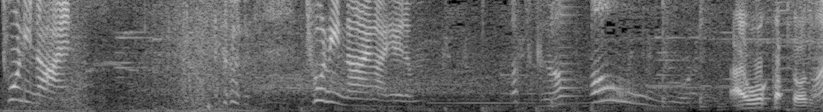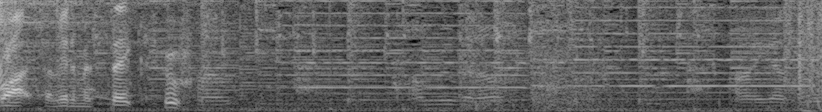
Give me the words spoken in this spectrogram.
29. 29, I hit him. Let's go. I woke up those bots. I made a mistake. Whew. I'm moving up. You got two.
